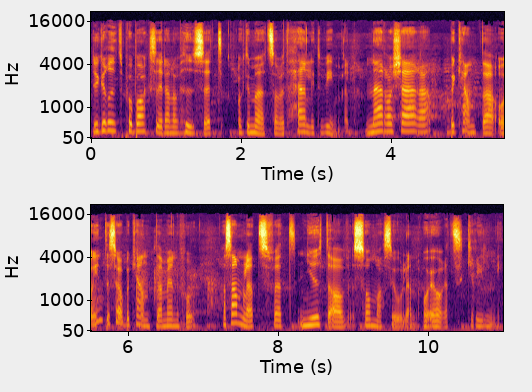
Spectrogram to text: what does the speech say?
Du går ut på baksidan av huset och du möts av ett härligt vimmel. Nära och kära, bekanta och inte så bekanta människor har samlats för att njuta av sommarsolen och årets grillning.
